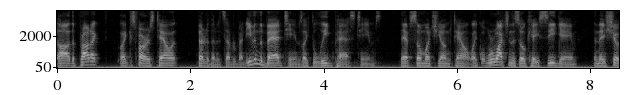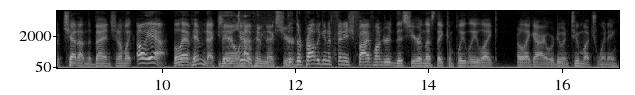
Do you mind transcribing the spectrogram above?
uh, the product, like as far as talent, better than it's ever been. Even the bad teams, like the league pass teams, they have so much young talent. Like we're watching this OKC game and they show Chet on the bench, and I'm like, oh yeah, they'll have him next year They'll have him next year. They're probably going to finish 500 this year unless they completely like are like, all right, we're doing too much winning.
